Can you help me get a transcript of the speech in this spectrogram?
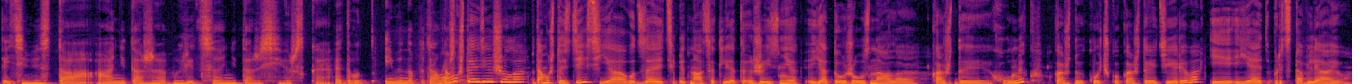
эти места, а не та же Вырица, не та же Северская? Это вот именно потому, потому что... что я здесь жила. Потому что здесь я вот за эти 15 лет жизни я тоже узнала каждый холмик, каждую кочку, каждое дерево. И я это представляю.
